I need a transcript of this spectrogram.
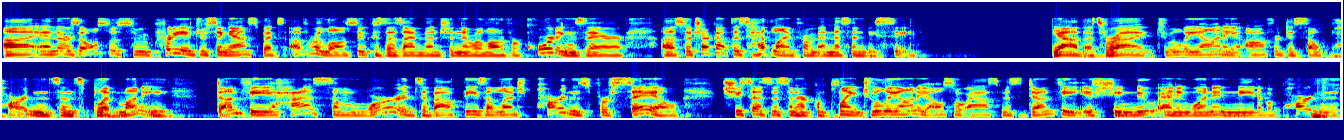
Uh, and there's also some pretty interesting aspects of her lawsuit, because as I mentioned, there were a lot of recordings there. So check out this headline from MSNBC. Yeah, that's right. Giuliani offered to sell pardons and split money. Dunphy has some words about these alleged pardons for sale. She says this in her complaint. Giuliani also asked Ms. Dunphy if she knew anyone in need of a pardon,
